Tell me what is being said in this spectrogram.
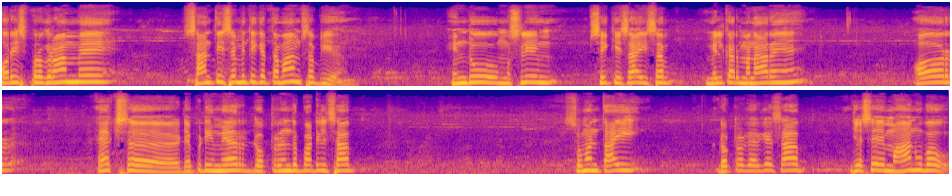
और इस प्रोग्राम में शांति समिति के तमाम सभ्य हिंदू मुस्लिम सिख ईसाई सब मिलकर मना रहे हैं और ex deputy mayor doctor Narendra Patil साहब सुमन ताई डॉक्टर गर्गे साहब जैसे महानुभाव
